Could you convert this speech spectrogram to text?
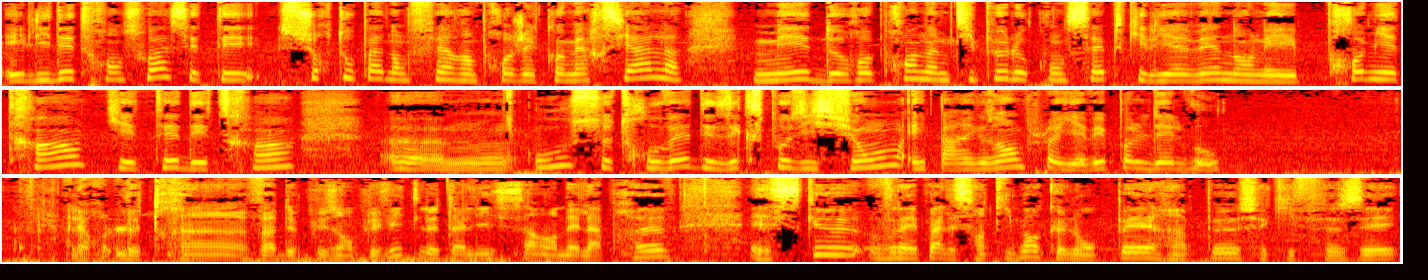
Et l'idée de François, c'était surtout pas d'en faire un projet commercial, mais de reprendre un petit peu le concept qu'il y avait dans les premiers trains, qui étaient des trains euh, où se trouvaient des expositions. Et par exemple, il y avait Paul Delvaux alors le train va de plus en plus vite, le Thalys en est la preuve. Est-ce que vous n'avez pas le sentiment que l'on perd un peu ce qui faisait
